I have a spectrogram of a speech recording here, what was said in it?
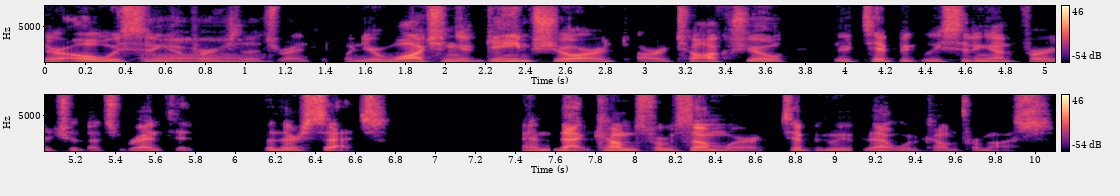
They're always sitting on furniture Oh. that's rented. When you're watching a game show or, or a talk show, they're typically sitting on furniture that's rented for their sets. And that comes from somewhere. Typically, that would come from us.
